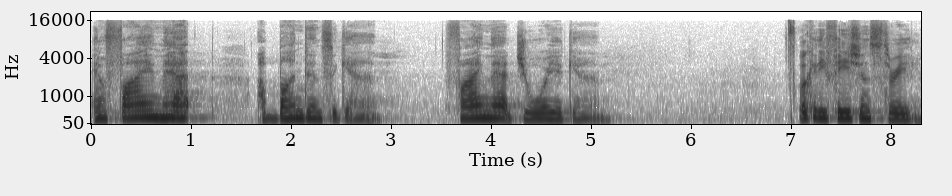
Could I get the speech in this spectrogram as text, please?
and find that abundance again, find that joy again. Look at Ephesians 3.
